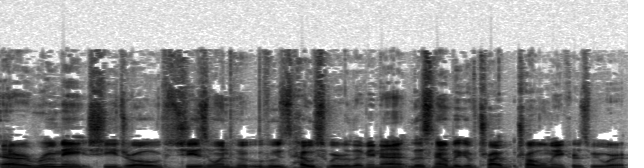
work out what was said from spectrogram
our roommate she drove she's the one who whose house we were living at listen how big of tri- troublemakers we were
